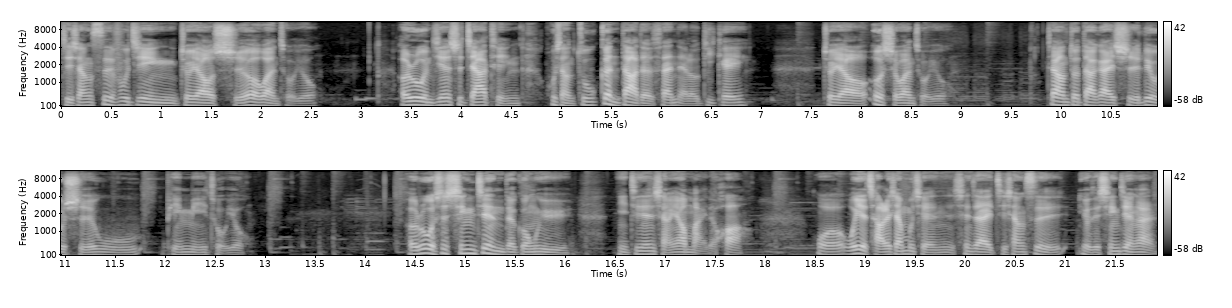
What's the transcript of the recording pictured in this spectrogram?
吉祥寺附近就要十二万左右，而如果你今天是家庭或想租更大的三 LDK，就要二十万左右，这样就大概是六十五平米左右。而如果是新建的公寓，你今天想要买的话，我我也查了一下，目前现在吉祥寺有的新建案，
